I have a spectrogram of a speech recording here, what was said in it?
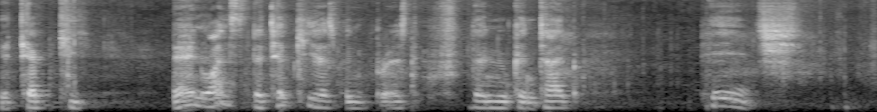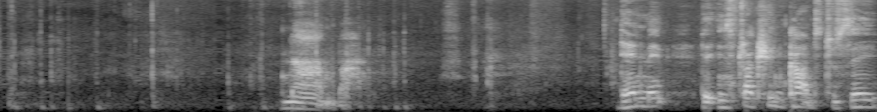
the tab key. Then once the tab key has been pressed then you can type page number then maybe the instruction comes to say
